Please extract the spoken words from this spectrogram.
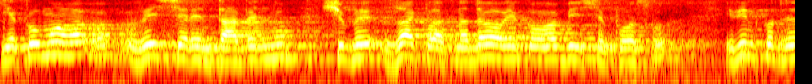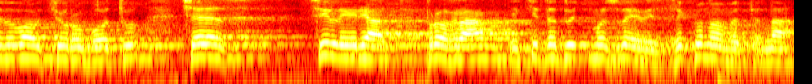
якомога вище рентабельну, щоб заклад надавав якомога більше послуг, і він координував цю роботу через цілий ряд програм, які дадуть можливість зекономити на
